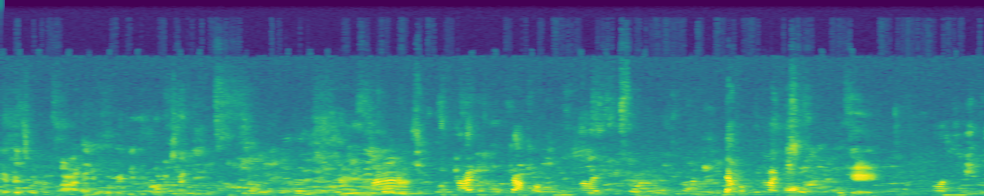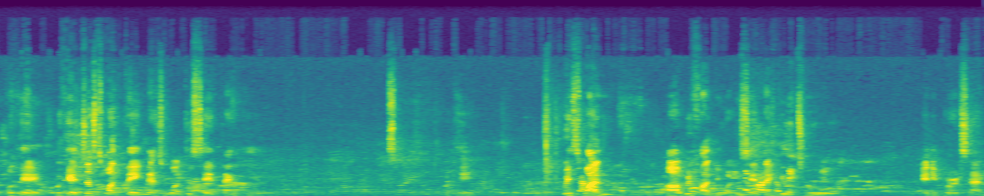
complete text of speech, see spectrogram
ที่เป็นส่วนหนึ่งมาในอยู่บนเวทีที่โปรดักชันดีสุดท้ายหนูอยากขอบคุณอะไรที่สุดอยากขอบคุณอะไรที่อ๋อสุดโอเคตอนนี้ Okay, okay, just one thing that you want to say thank you. Okay. Which one, uh, which one you want to say thank you to any person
